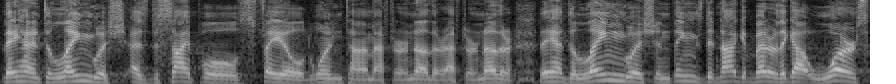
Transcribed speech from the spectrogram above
they had to languish as disciples failed one time after another after another. They had to languish and things did not get better. They got worse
